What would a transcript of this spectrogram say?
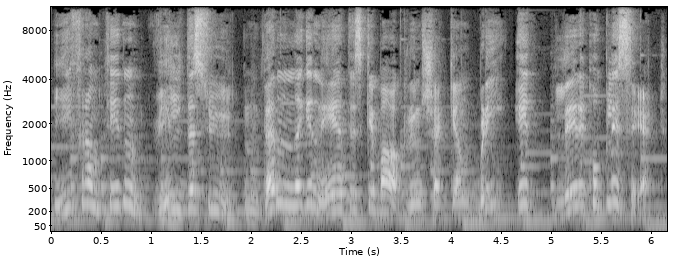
I framtiden vil dessuten denne genetiske bakgrunnssjekken bli ytterligere komplisert.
